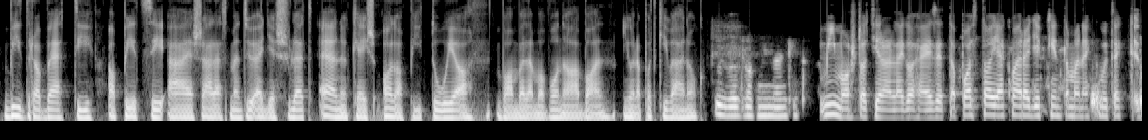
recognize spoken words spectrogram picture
Vidra Betty, a PCAS Állatmentő Egyesület elnöke és alapítója van velem a vonalban. Jó napot kívánok! Üdvözlök mindenkit! Mi most ott jelenleg a helyzet? Tapasztalják már egyébként a menekültek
